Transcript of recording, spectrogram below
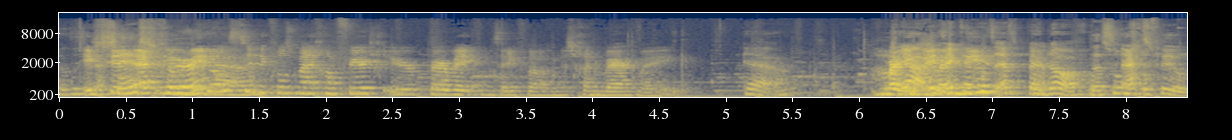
Dat is ik echt zit zes echt uur? gemiddeld Ja. zit ik volgens mij gewoon 40 uur per week op mijn telefoon. Dus gewoon een werkweek. Ja. Maar ja, ik weet maar ik heb het echt per dag. Dat is soms echt veel.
